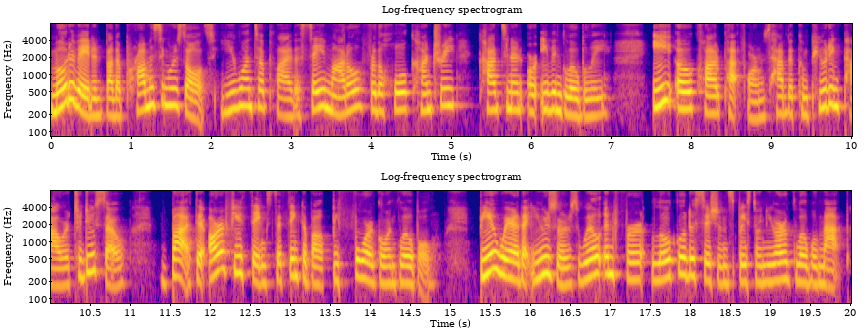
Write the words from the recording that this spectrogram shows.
Motivated by the promising results, you want to apply the same model for the whole country, continent, or even globally. EO cloud platforms have the computing power to do so, but there are a few things to think about before going global. Be aware that users will infer local decisions based on your global map.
